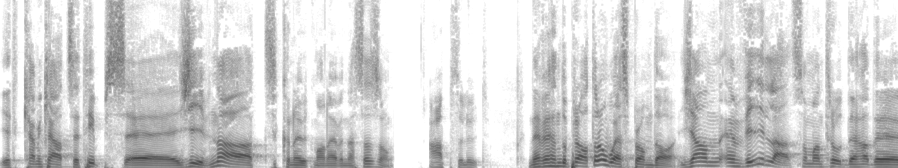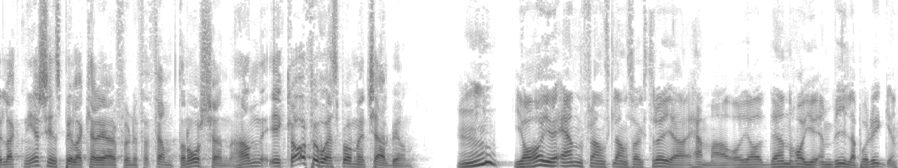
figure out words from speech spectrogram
i ett kamikaze-tips eh, givna att kunna utmana även nästa säsong. Absolut. När vi ändå pratar om West Brom då. Jan Envila som man trodde hade lagt ner sin spelarkarriär för ungefär 15 år sedan. Han är klar för West Brom med Albion. Mm. Jag har ju en fransk landslagströja hemma och jag, den har ju en vila på ryggen.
